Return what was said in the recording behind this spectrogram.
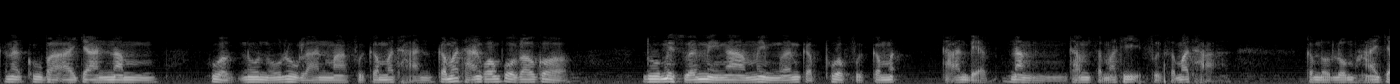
คณะครูบาอาจารย์นำพวกหนูหนูลูกหลานมาฝึกกรรมฐาน กรรมฐานของพวกเราก็ดูไม่สวยไม่งามไม่เหมือนกับพวกฝึกกรรมฐานแบบนั่งทำสมาธิฝึกสมถะกำหนดลมหายใจ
